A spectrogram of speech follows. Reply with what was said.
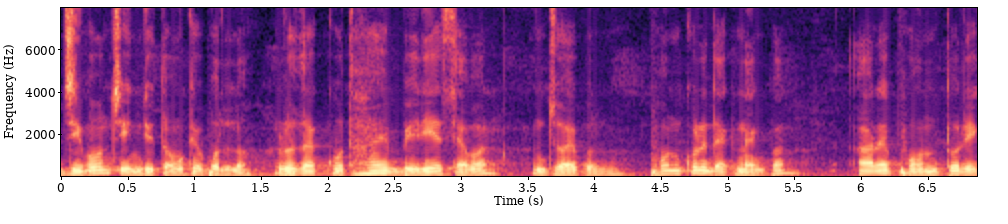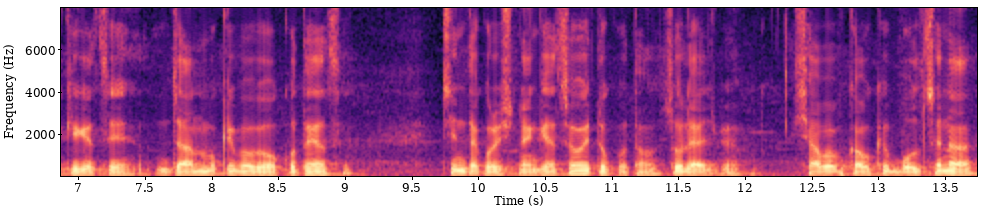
জীবন চিন্তিত মুখে বলল, রোজা কোথায় বেরিয়েছে আবার? জয় বলল, ফোন করে দেখ না একবার। আরে, ফোন তো রেখে গেছে। জানব কীভাবে? ও কোথায় আছে? চিন্তা করিস না, গেছে হয়তো কোথাও, চলে আসবে। শাবাব কাউকে বলছে না,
